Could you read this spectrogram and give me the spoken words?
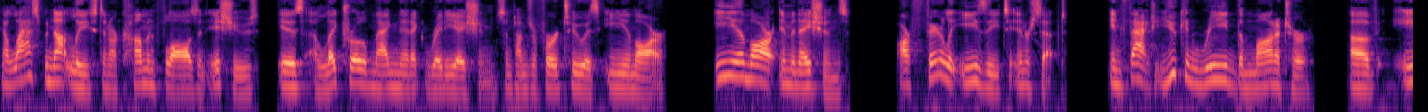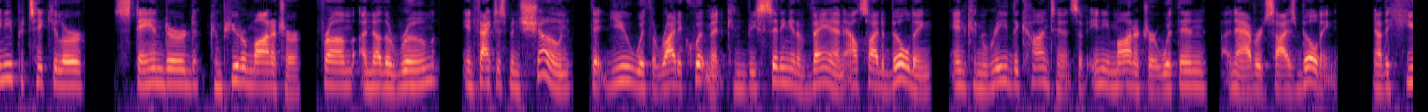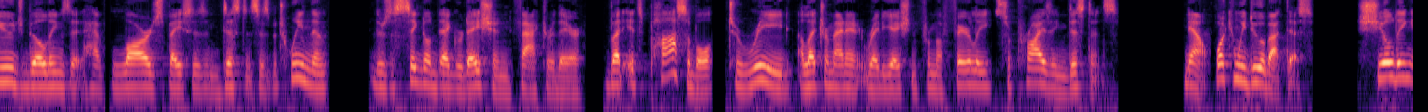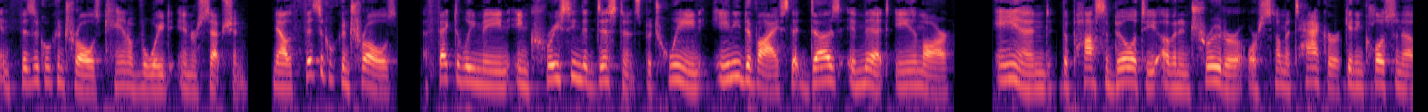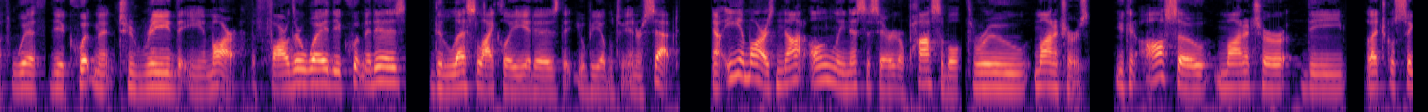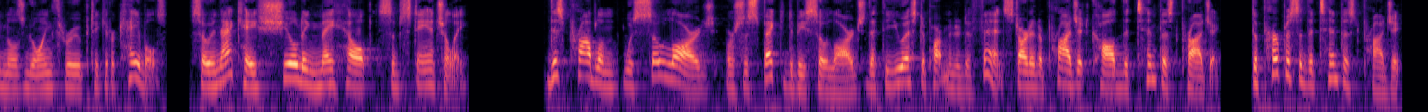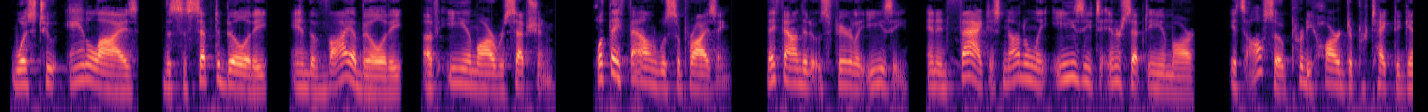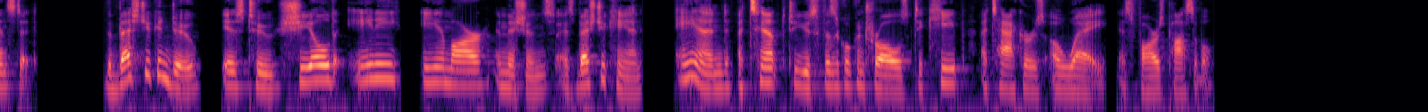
Now, last but not least, in our common flaws and issues is electromagnetic radiation, sometimes referred to as EMR. EMR emanations are fairly easy to intercept. In fact, you can read the monitor of any particular standard computer monitor from another room. In fact, it's been shown that you, with the right equipment, can be sitting in a van outside a building and can read the contents of any monitor within an average sized building. Now, the huge buildings that have large spaces and distances between them, there's a signal degradation factor there. But it's possible to read electromagnetic radiation from a fairly surprising distance. Now, what can we do about this? Shielding and physical controls can avoid interception. Now, the physical controls effectively mean increasing the distance between any device that does emit EMR and the possibility of an intruder or some attacker getting close enough with the equipment to read the EMR. The farther away the equipment is, the less likely it is that you'll be able to intercept. Now, EMR is not only necessary or possible through monitors. You can also monitor the electrical signals going through particular cables. So in that case, shielding may help substantially. This problem was so large, or suspected to be so large, that the U.S. Department of Defense started a project called the Tempest Project. The purpose of the Tempest Project was to analyze the susceptibility and the viability of EMR reception. What they found was surprising. They found that it was fairly easy. And in fact, it's not only easy to intercept EMR, it's also pretty hard to protect against it. The best you can do is to shield any EMR emissions as best you can and attempt to use physical controls to keep attackers away as far as possible.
